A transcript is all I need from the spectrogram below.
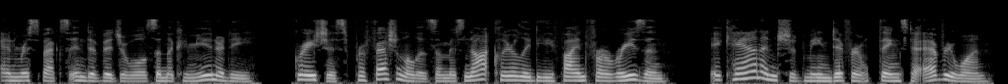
and respects individuals and the community. Gracious professionalism is not clearly defined for a reason. It can and should mean different things to everyone.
